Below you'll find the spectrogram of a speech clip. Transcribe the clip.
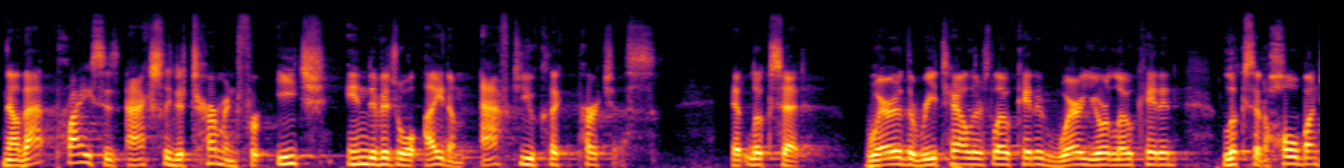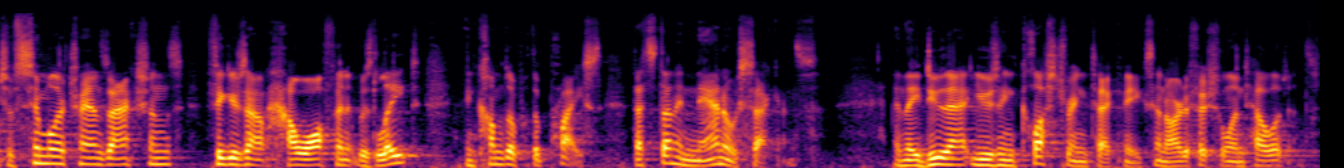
Now that price is actually determined for each individual item after you click purchase. It looks at where the retailer is located, where you're located, looks at a whole bunch of similar transactions, figures out how often it was late, and comes up with a price. That's done in nanoseconds. And they do that using clustering techniques and artificial intelligence.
